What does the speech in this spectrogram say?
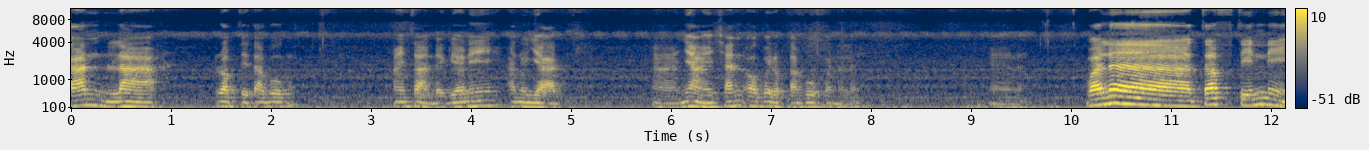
การลารบที่ตาบุกให้ท่านเด็กเดียวนี้อนุญาตอ่าย่าให้ฉันออกไปรบตาบุกกันนั่นแหละอ่านะวะลาตัฟตินนี่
